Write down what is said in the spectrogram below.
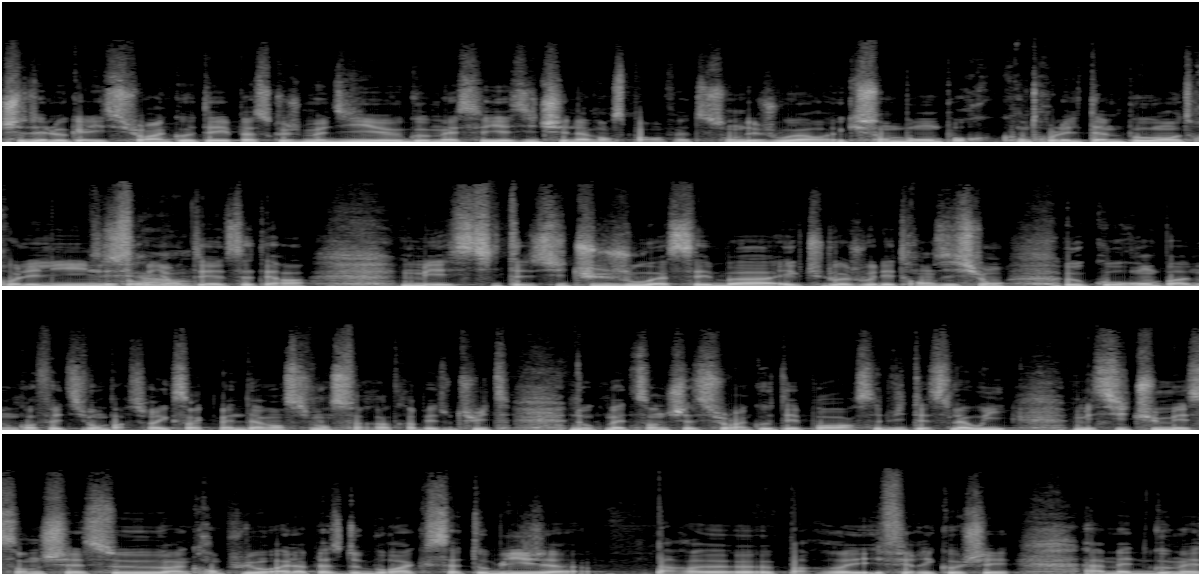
je délocalise sur un côté parce que je me dis euh, Gomez et Yazice n'avancent pas en fait. Ce sont des joueurs qui sont bons pour contrôler le tempo entre les lignes, s'orienter, etc. Mais si, tu joues assez bas et que tu dois jouer des transitions, eux courront pas. Donc en fait, ils vont partir avec 5 mètres d'avance, ils vont se faire rattraper tout de suite. Donc mettre Sanchez sur un côté pour avoir cette vitesse-là, oui. Mais si tu mets Sanchez euh, un cran plus haut à la place de Bourak, ça t'oblige à- par, euh, par effet ricochet à mettre Gomez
